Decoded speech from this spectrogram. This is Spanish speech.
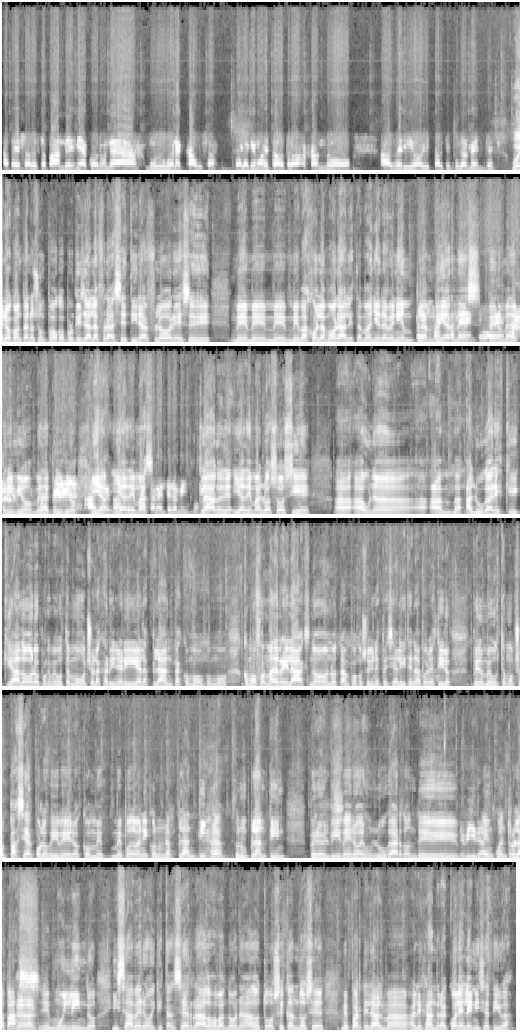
a pesar de esta pandemia, con una muy buena causa, por la que hemos estado trabajando ayer y hoy particularmente. Bueno, contanos un poco, porque ya la frase tirar flores eh, me, me- me- me bajó la moral esta mañana. Venía en plan viernes, pero me deprimió, me deprimió. A mí y, a- además, exactamente lo mismo. claro, y además lo asocié a, a una a, lugares que, que adoro porque me gustan mucho la jardinería, las plantas como como como forma de relax. No no tampoco soy un especialista en nada por el estilo, pero me gusta mucho pasear por los viveros. Con, me, me puedo venir con una plantita, con un plantín, pero el vivero es un lugar donde De vida. encuentro la paz. Claro. Es muy lindo y saber hoy que están cerrados, abandonados, todos secándose, me parte el alma, Alejandra. ¿Cuál es la iniciativa?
